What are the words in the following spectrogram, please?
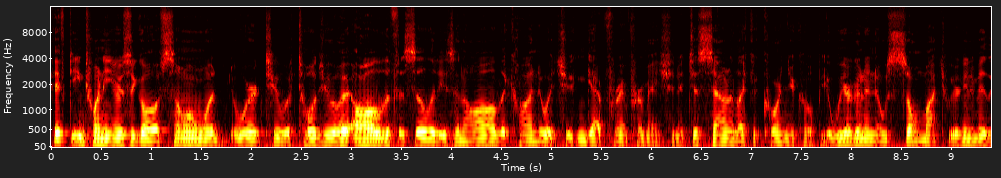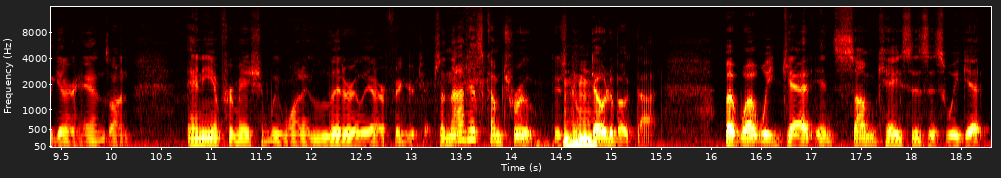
15, 20 years ago, if someone would, were to have told you all the facilities and all the conduits you can get for information, it just sounded like a cornucopia. We are going to know so much. We are going to be able to get our hands on any information we wanted literally at our fingertips. And that has come true. There's no doubt about that. But what we get in some cases is we get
